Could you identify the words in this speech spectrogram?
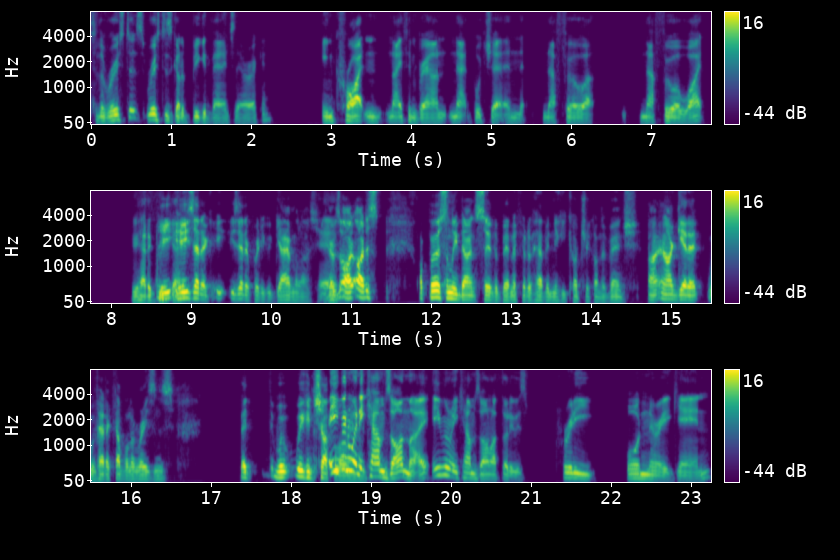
to the Roosters. Roosters got a big advantage there, I reckon. In Crichton, Nathan Brown, Nat Butcher, and Naufahu Naufahu Whyte, who had a good He, game. he's had a he's had a pretty good game the last few Yeah. games. I, I just I personally don't see the benefit of having Nicky Cotric on the bench, uh, and I get it. We've had a couple of reasons, but we, we can shuffle. even when he comes on though, even when he comes on, I thought he was pretty ordinary again.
